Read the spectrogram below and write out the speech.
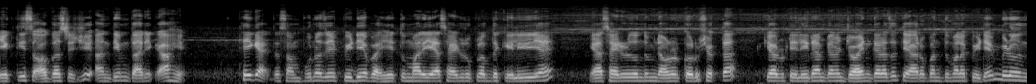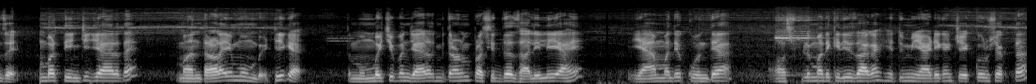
एकतीस ऑगस्ट याची अंतिम तारीख आहे. ठीक आहे तर संपूर्ण जे पी डी एफ आहे हे तुम्हाला या साईडवर उपलब्ध केलेली आहे. या साईडवर जाऊन तुम्ही डाउनलोड करू शकता. किंवा टेलिग्राम चॅनल जॉईन करायचं त्यावर पण तुम्हाला पी एफ मिळून जाईल. नंबर तीनची जाहिरात आहे मंत्रालय मुंबई ठीक आहे? तर मुंबईची पण जाहिरात मित्रांनो प्रसिद्ध झालेली आहे. यामध्ये कोणत्या हॉस्पिटलमध्ये किती जागा आहे हे तुम्ही या ठिकाणी चेक करू शकता.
